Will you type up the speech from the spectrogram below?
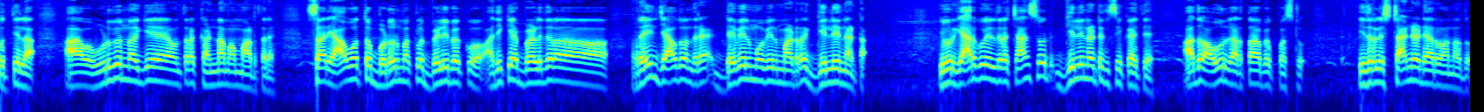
ಗೊತ್ತಿಲ್ಲ. ಆ ಹುಡುಗನಾಗಿ ಒಂಥರ ಕಣ್ಣಮ್ಮ ಮಾಡ್ತಾರೆ. ಸರ್, ಯಾವತ್ತು ಬಡವ್ರ ಮಕ್ಕಳು ಬೆಳಿಬೇಕು. ಅದಕ್ಕೆ ಬೆಳೆದಿರೋ ರೇಂಜ್ ಯಾವುದು ಅಂದರೆ ಡೆವಿಲ್ ಮೂವಿಲ್ ಮಾಡಿರೋ ಗಿಲ್ಲಿ ನಟ. ಇವ್ರಿಗೆ ಯಾರಿಗೂ ಇಲ್ದಿರೋ ಚಾನ್ಸು ಗಿಲ್ಲಿ ನಟಿಗೆ ಸಿಕ್ಕೈತೆ. ಅದು ಅವ್ರಿಗೆ ಅರ್ಥ ಆಗಬೇಕು ಫಸ್ಟು ಇದರಲ್ಲಿ ಸ್ಟ್ಯಾಂಡರ್ಡ್ ಯಾರು ಅನ್ನೋದು.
